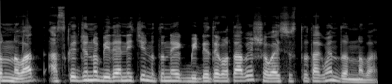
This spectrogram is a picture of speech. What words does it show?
ধন্যবাদ। আজকের জন্য বিদায় নিচ্ছি। নতুন এক ভিডিওতে কথা হবে। সবাই সুস্থ থাকবেন। ধন্যবাদ।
